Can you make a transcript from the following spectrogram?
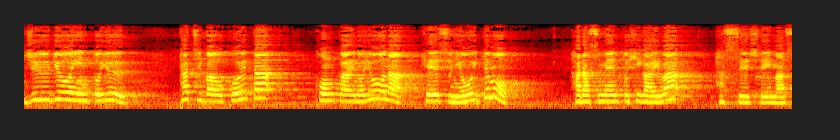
従業員という立場を超えた今回のようなケースにおいても、ハラスメント被害は発生しています。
